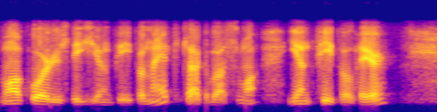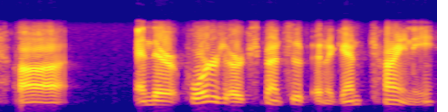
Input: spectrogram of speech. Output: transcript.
small quarters, these young people, and I have to talk about small young people here. Uh, and their quarters are expensive and again tiny.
